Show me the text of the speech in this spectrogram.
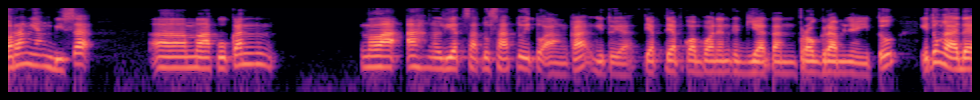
orang yang bisa uh, melakukan nelaah ngelihat satu-satu itu angka gitu ya. Tiap-tiap komponen kegiatan programnya itu itu nggak ada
